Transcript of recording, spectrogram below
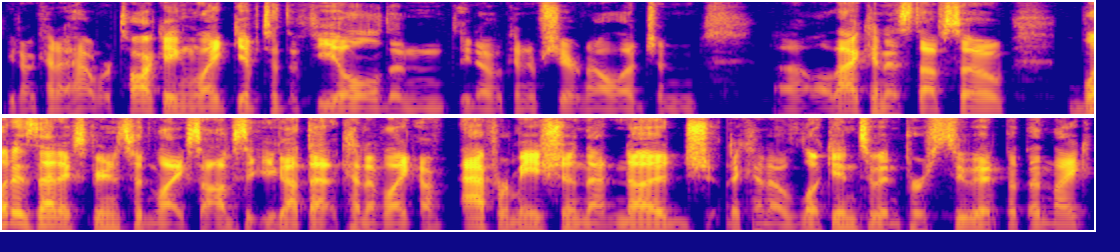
you know, kind of how we're talking, like give to the field, and you know, kind of share knowledge and uh, all that kind of stuff. So, what has that experience been like? So, obviously, you got that kind of like affirmation, that nudge to kind of look into it and pursue it, but then like,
